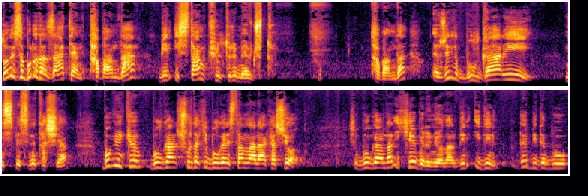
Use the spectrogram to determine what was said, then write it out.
Dolayısıyla burada zaten tabanda bir İslam kültürü mevcut. Tabanda özellikle Bulgari nispesini taşıyan, bugünkü Bulgar, şuradaki Bulgaristan'la alakası yok. Şimdi Bulgarlar ikiye bölünüyorlar. Bir İdil'de bir de bu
